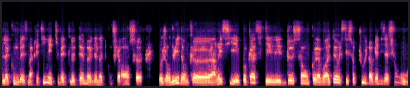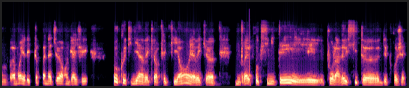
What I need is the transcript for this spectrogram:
la Coumbase Marketing et qui va être le thème de notre conférence euh, aujourd'hui. Donc, euh, un récit et POCA, c'est 200 collaborateurs et c'est surtout une organisation où vraiment il y a des top managers engagés au quotidien avec leurs clients et avec une vraie proximité et pour la réussite des projets.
